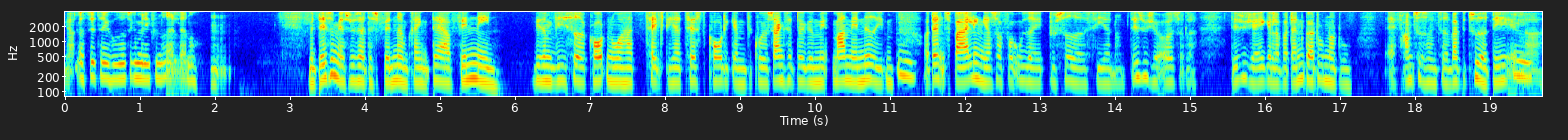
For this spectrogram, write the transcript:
Ja. Og sætte sig i hovedet, så kan man ikke finde ud af alt andet. mm. Men det, som jeg synes er det spændende omkring, det er at finde en, ligesom vi sidder kort nu og har talt de her test kort igennem, vi kunne jo sagtens have dykket me- meget mere ned i dem, Mm. og den spejling, jeg så får ud af, at du sidder og siger, Nå, det synes jeg også, eller det synes jeg ikke, eller hvordan gør du, når du er fremtidsorienteret, hvad betyder det, mm. eller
